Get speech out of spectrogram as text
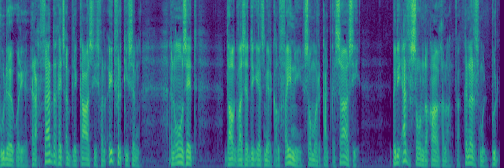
woede oor die regverdigheidsimplikasies van uitverkiesing en ons het dalk was dit eers meer Calvin nie, sommer katkasasie by die erfsonde aangeland waar kinders moet boet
